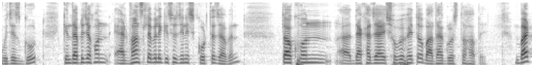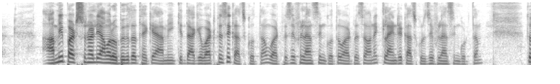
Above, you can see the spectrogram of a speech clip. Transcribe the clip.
উইচ ইজ গুড কিন্তু আপনি যখন অ্যাডভান্স লেভেলে কিছু জিনিস করতে যাবেন, তখন দেখা যায় শপিফাইতেও বাধাগ্রস্ত হবে। বাট আমি পার্সোনালি আমার অভিজ্ঞতা থেকে আমি কিন্তু আগে ওয়ার্ডপ্রেসে কাজ করতাম ওয়ার্ডপ্রেসে ফ্রিল্যান্সিং করতাম ওয়ার্ডপ্রেসে অনেক ক্লায়েন্টের কাজ করেছি ফ্রিল্যান্সিং করতাম। তো,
